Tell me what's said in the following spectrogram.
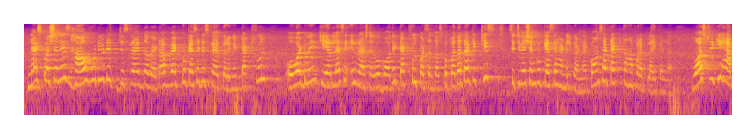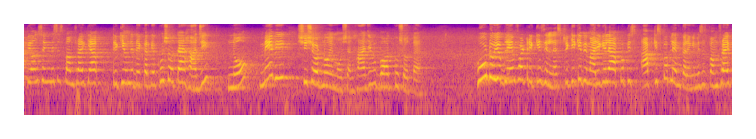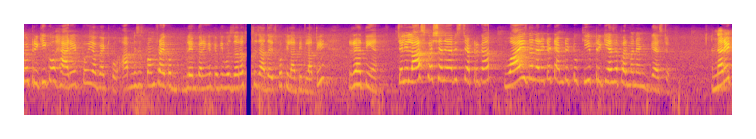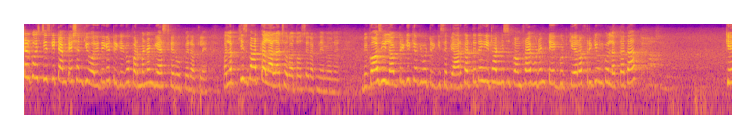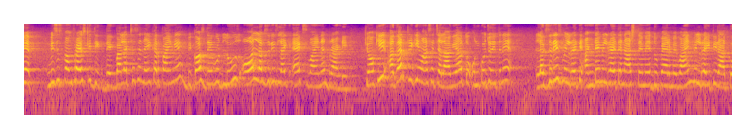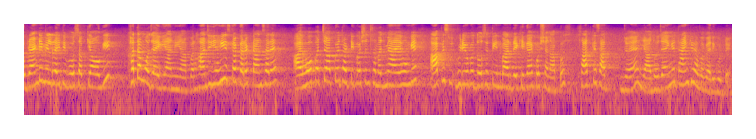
Next question is how would you describe the vet आप वेट को कैसे डिस्क्राइब करेंगे? Tactful overdoing careless irrational वो बहुत ही टैक्टफुल पर्सन था। उसको पता था कि किस सिचुएशन को कैसे हैंडल करना है। कौन सा टैक्ट कहाँ पर अप्लाई करना है? Was Tricky happy on seeing Mrs Pumphrey क्या ट्रिकी उन्हें देख करके खुश होता है? हाँ जी no maybe she showed no emotion हाँ जी, वो बहुत खुश होता है। Who do you blame for Tricky's illness Tricky की बीमारी के लिए आपको किस, आप किसको ब्लेम करेंगे? मिसेस पम्फ्राई को ट्रिकी को हैरियट को या वेट को? आप मिसेस पम्फ्राई को ब्लेम करेंगे क्योंकि वो ज़रूरत से ज़्यादा इसको खिलाती पिलाती रहती हैं। चलिए लास्ट क्वेश्चन है अब इस चैप्टर का। Why is the narrator tempted to keep Tricky as a permanent guest narrator को इस चीज़ की टेम्पटेशन क्यों हो रही थी कि ट्रिकी को परमानेंट गेस्ट के रूप में रख लें? मतलब किस बात का लालच हो रहा था उसे रखने में उन्हें? बिकॉज़ ही लव ट्रिकी क्योंकि वो ट्रिकी से प्यार करते थे he thought Mrs Pumphrey wouldn't take good care of Tricky उनको लगता था कि मिसेस पम्फ्राई उसकी देखभाल अच्छे से नहीं कर पाएँगे because they would lose all luxuries like eggs wine and brandy क्योंकि अगर ट्रिकी वहाँ से चला गया तो उनको जो इतने लग्जरीज मिल रही थी, अंडे मिल रहे थे नाश्ते में, दोपहर में वाइन मिल रही थी, रात को ब्रांडी मिल रही थी, वो सब क्या होगी? ख़त्म हो जाएगी यानी यहाँ पर। हाँ जी, यही इसका करेक्ट आंसर है। आई होप बच्चों, आपको ये थर्टी क्वेश्चन समझ में आए होंगे। आप इस वीडियो को दो से तीन बार देखिएगा क्वेश्चन आपको साथ के साथ जो है याद हो जाएँगे। Thank you have a very good day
